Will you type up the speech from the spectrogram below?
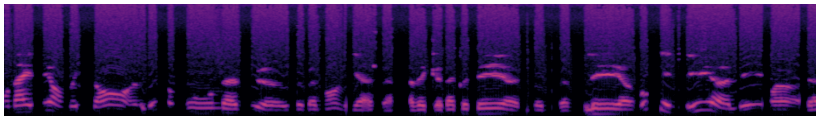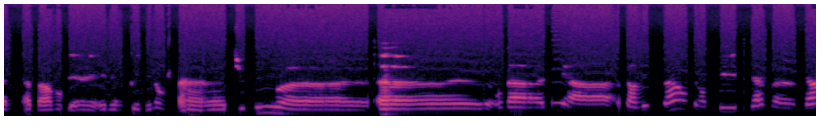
on a été en votant, euh, deux fois, on a vu euh, globalement le gage là, avec euh, d'un côté euh, les euh, Rockies et euh, les euh, apparemment et les les. Donc, euh, du coup, euh, euh, on a été à ça, on a entendu des dames euh, faire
